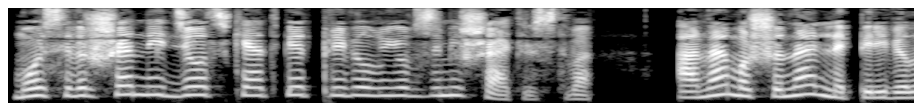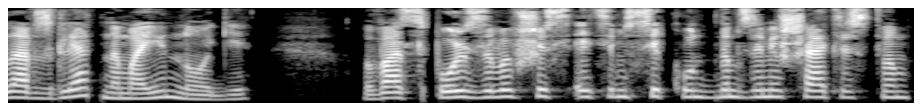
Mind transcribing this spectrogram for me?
Мой совершенно идиотский ответ привел ее в замешательство. Она машинально перевела взгляд на мои ноги. Воспользовавшись этим секундным замешательством,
